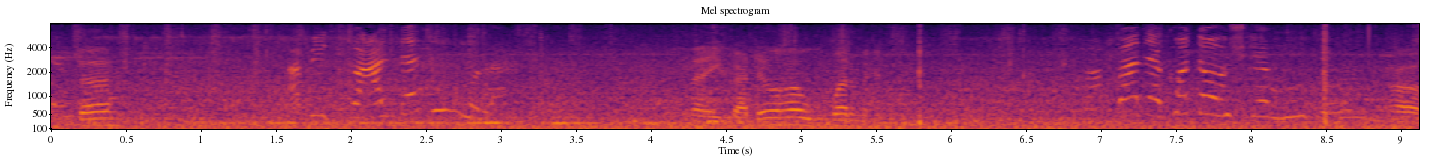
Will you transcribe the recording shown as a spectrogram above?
है तो। अभी काट नहीं काटे वो हाँ ऊपर में। को हाँ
